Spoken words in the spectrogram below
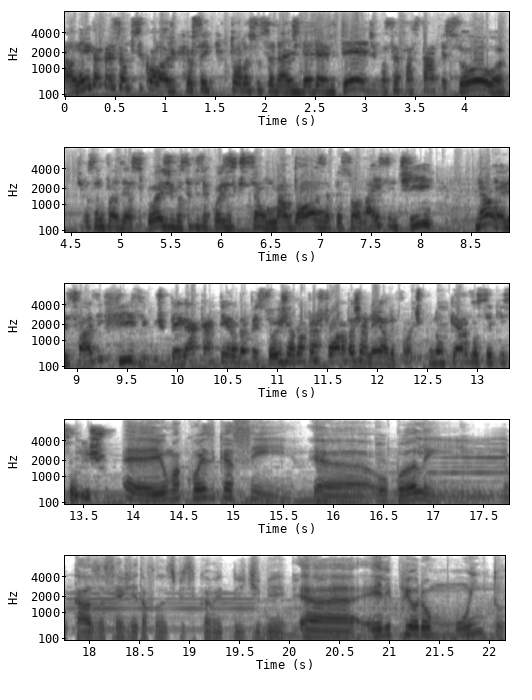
Além da pressão psicológica que eu sei que toda a sociedade deve ter, de você afastar a pessoa, de você não fazer as coisas, de você fazer coisas que são maldosas, a pessoa vai sentir. Não, eles fazem físico, de pegar a carteira da pessoa e jogar para fora da janela e falar, tipo, não quero você aqui, seu lixo. É, e uma coisa que assim, é, o bullying no caso, assim, a gente tá falando especificamente do Jimmy, uh, ele piorou muito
